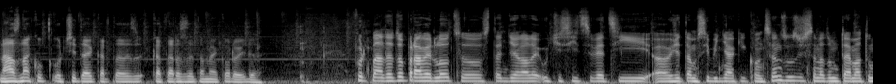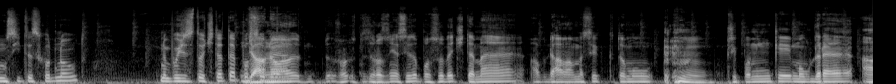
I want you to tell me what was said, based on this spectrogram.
náznaku k určité katarze tam jako dojde. Furt máte to pravidlo, co jste dělali u tisíc věcí, eh, že tam musí být nějaký konsenzus, že se na tom tématu musíte shodnout? Nebo že si to čtete po sobě? No, hrozně si to po sobě čteme a dáváme si k tomu připomínky moudré a,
